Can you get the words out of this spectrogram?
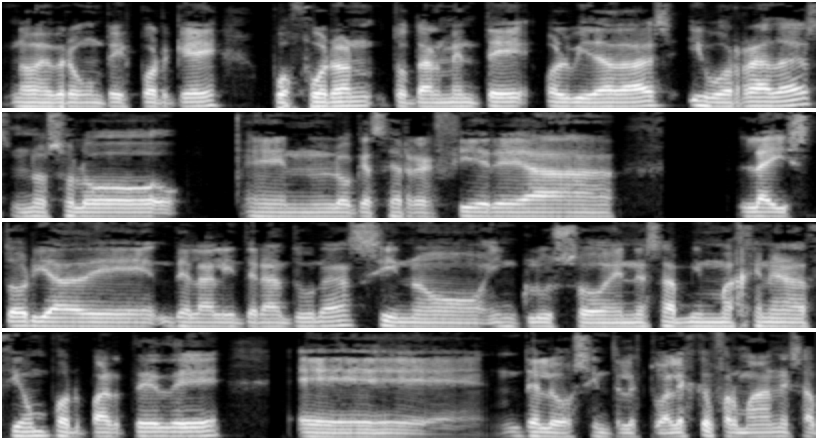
no me preguntéis por qué, pues fueron totalmente olvidadas y borradas, no solo en lo que se refiere a la historia de, de la literatura, sino incluso en esa misma generación por parte de, eh, de los intelectuales que formaban esa,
